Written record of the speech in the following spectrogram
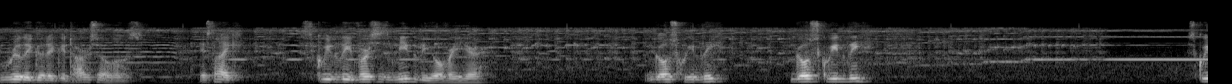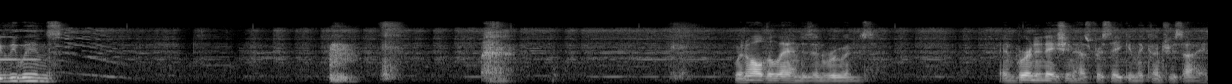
really good at guitar solos. It's like Squeedly versus Meadly over here. Go Squeedly. Go Squeedly. Squeedly wins. when all the land is in ruins and Burnination has forsaken the countryside,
